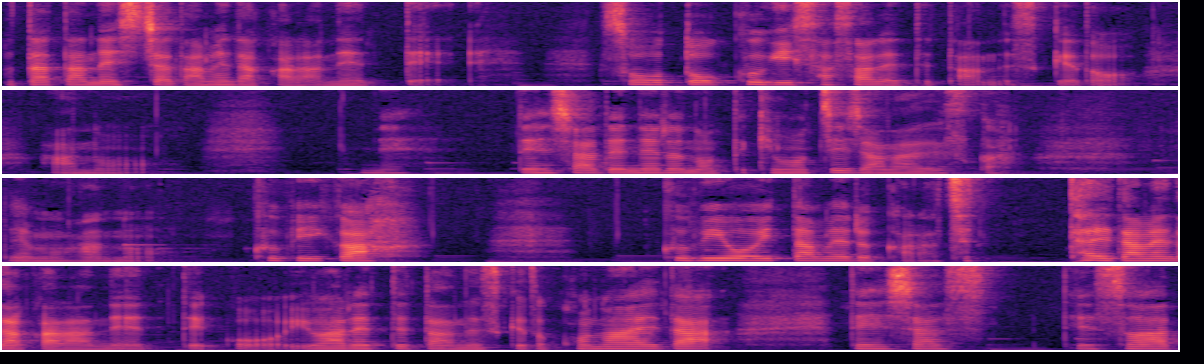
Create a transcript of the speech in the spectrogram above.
うたた寝しちゃダメだからねって相当釘刺されてたんですけどあのね電車で寝るのって気持ちいいじゃないですか。でもあの首が首を痛めるから絶対ダメだからねってこう言われてたんですけどこの間電車で座っ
